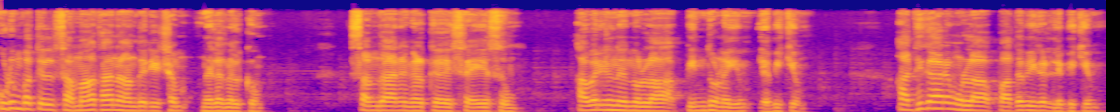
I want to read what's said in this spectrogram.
കുടുംബത്തിൽ സമാധാന അന്തരീക്ഷം നിലനിൽക്കും. സന്താനങ്ങൾക്ക് ശ്രേയസ്സും അവരിൽ നിന്നുള്ള പിന്തുണയും ലഭിക്കും. അധികാരമുള്ള പദവികൾ ലഭിക്കും.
